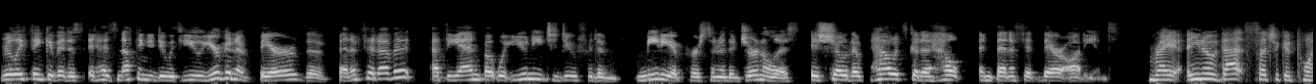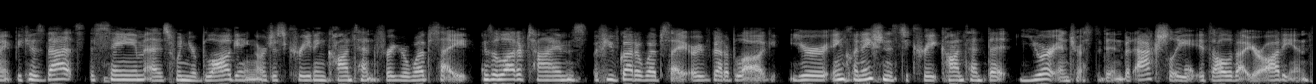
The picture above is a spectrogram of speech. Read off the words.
Really think of it as it has nothing to do with you. You're going to bear the benefit of it at the end, but what you need to do for the media person or the journalist is show them how it's going to help and benefit their audience. Right. You know, that's such a good point because that's the same as when you're blogging or just creating content for your website. Because a lot of times, if you've got a website or you've got a blog, your inclination is to create content that you're interested in, but actually it's all about your audience.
